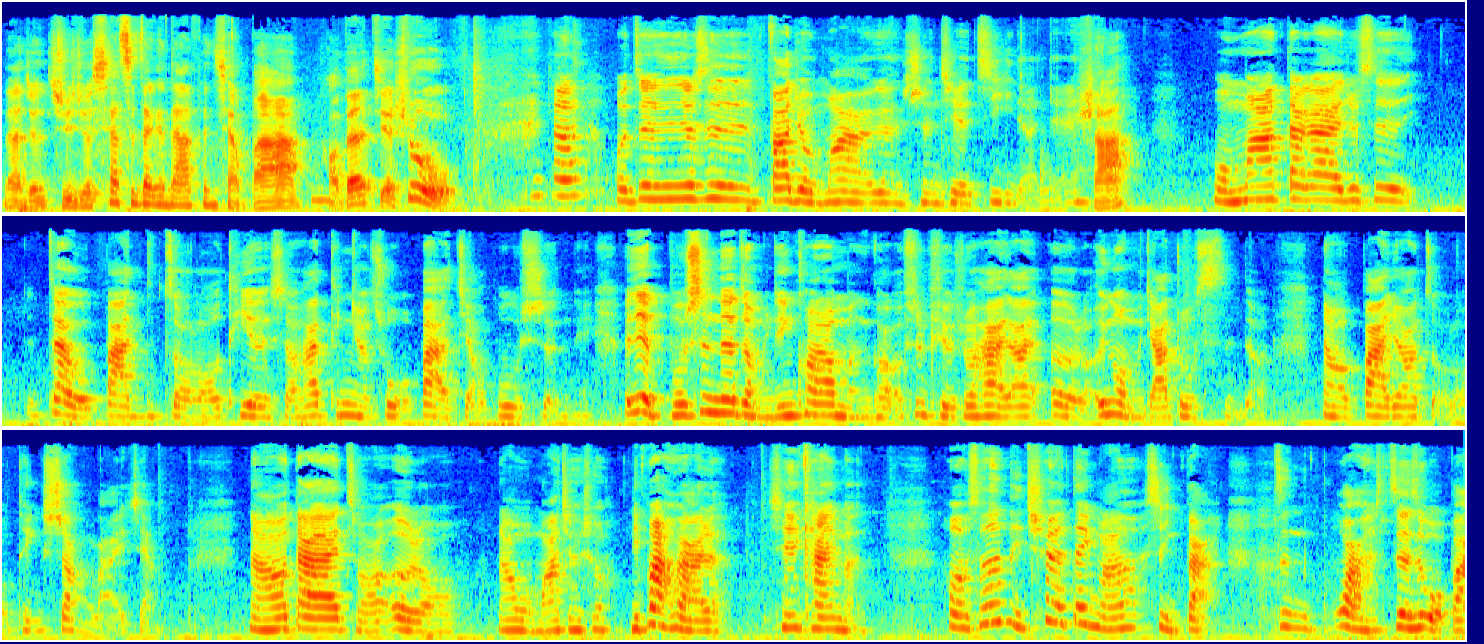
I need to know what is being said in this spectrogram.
那就剧就下次再跟大家分享吧。好的，结束。那我最近就是发觉我妈有一个很神奇的技能哎。啥？我妈大概就是在我爸走楼梯的时候，她听得出我爸的脚步声哎，而且不是那种已经快到门口，是比如说他还在二楼，因为我们家住四楼，那我爸就要走楼梯上来这样，然后大概走到二楼。然后我妈就会说：“你爸回来了，先开门。”我说：“你确定吗？是你爸？真哇，真的是我爸、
